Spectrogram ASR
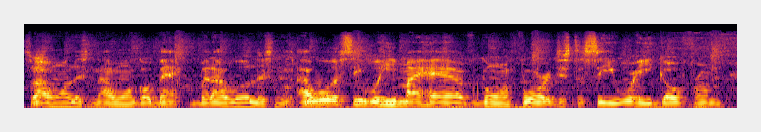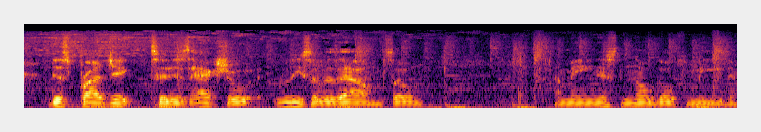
So I won't listen. I won't go back, but I will listen. I will see what he might have going forward, just to see where he go from this project to this actual release of his album. So, I mean, it's no go for me either.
